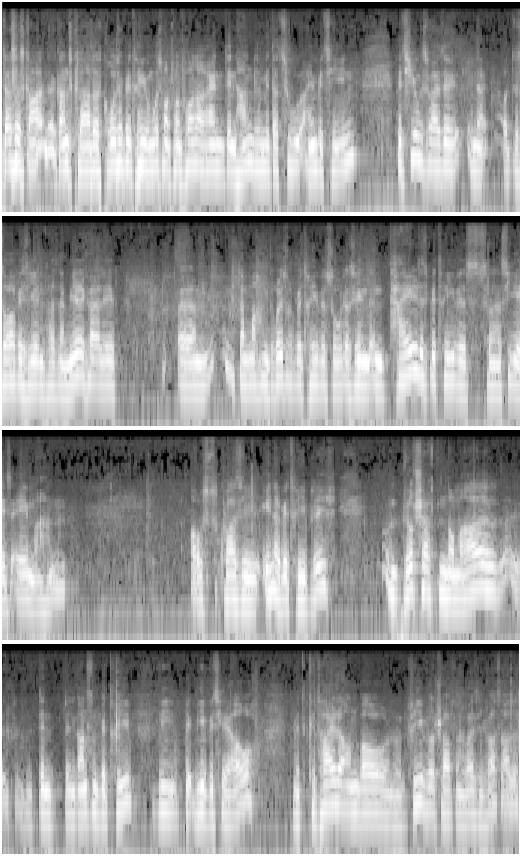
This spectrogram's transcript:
Das ist ganz klar, dass große Betriebe muss man von vornherein den Handel mit dazu einbeziehen, beziehungsweise, der, so habe ich es jedenfalls in Amerika erlebt, ähm, da machen größere Betriebe so, dass sie einen Teil des Betriebes zu einer CSA machen, aus quasi innerbetrieblich, und wirtschaften normal den, den ganzen Betrieb, wie, wie bisher auch, mit Getreideanbau und Viehwirtschaft und weiß ich was alles,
